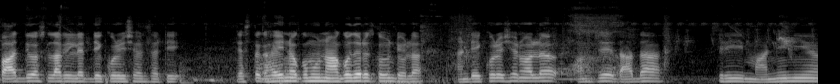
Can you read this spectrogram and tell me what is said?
पाच दिवस लागलेले आहेत डेकोरेशनसाठी जास्त घाई नको म्हणून अगोदरच करून ठेवला. आणि डेकोरेशनवालं आमचे दादा श्री माननीय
